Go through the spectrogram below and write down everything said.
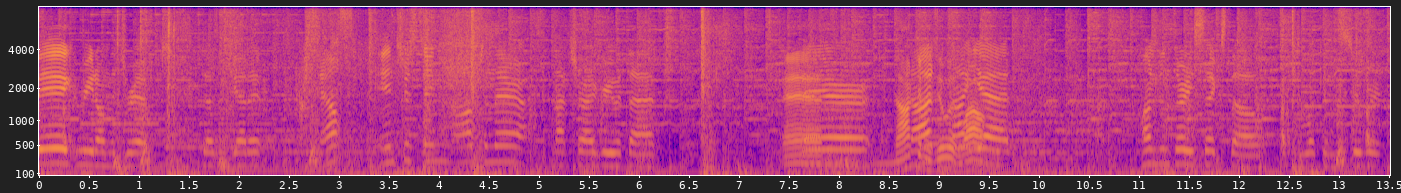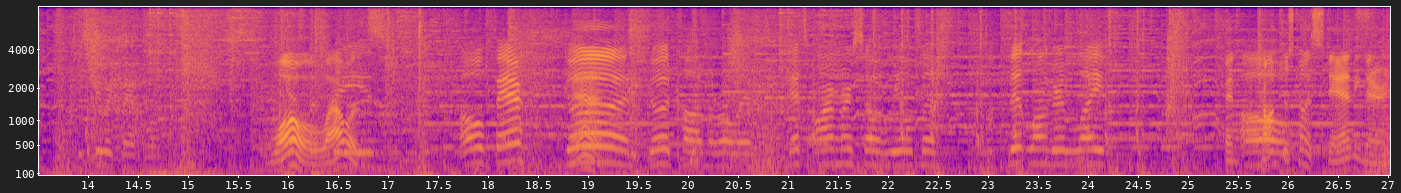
big read on the drift. Doesn't get it. Now, interesting option there. Not sure I agree with that. And not gonna do it, Not wow. yet. 136 though. Looking super, super careful. Whoa, that was. Oh, fair. Good, Man. good call on the roll in. Gets armor, so he'll be able to have a bit longer life. And Oh. Chomp just kind of standing there and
